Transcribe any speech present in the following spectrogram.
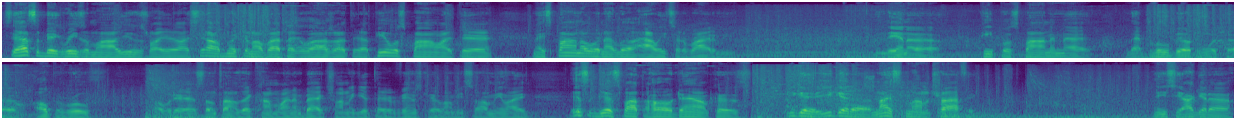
See, that's a big reason why I use this right here. Like, see how I'm looking over at that garage right there? People spawn right there, and they spawn over in that little alley to the right of me. And then uh, people spawn in that that blue building with the open roof over there. And sometimes they come running back trying to get their revenge kill on me. So I mean, like, it's a good spot to hold down because you get you get a nice amount of traffic. And you see, I get a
